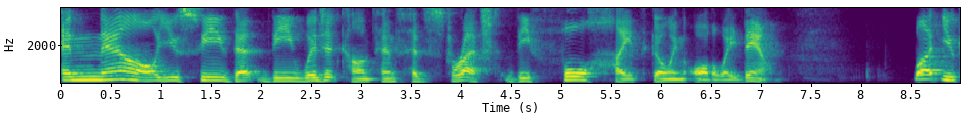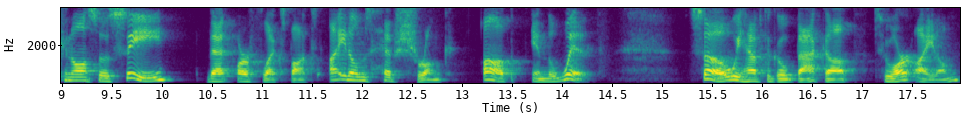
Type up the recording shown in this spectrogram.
And now you see that the widget contents had stretched the full height going all the way down. But you can also see that our Flexbox items have shrunk up in the width. So we have to go back up to our item.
